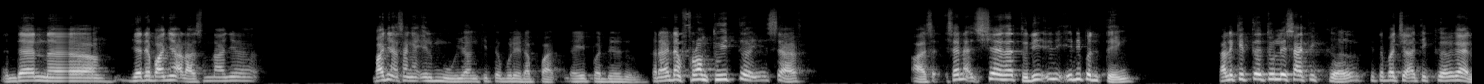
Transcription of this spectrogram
And then uh, dia ada banyak lah sebenarnya banyak sangat ilmu yang kita boleh dapat daripada tu. Kadang-kadang from Twitter itself, ah, saya nak share satu, ini, ini penting. Kalau kita tulis artikel, kita baca artikel kan,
